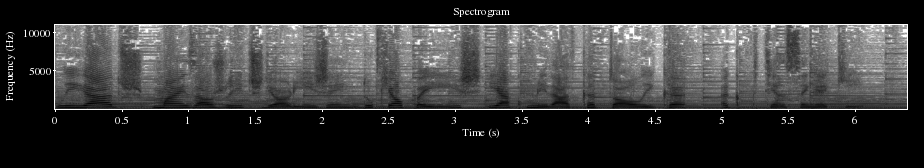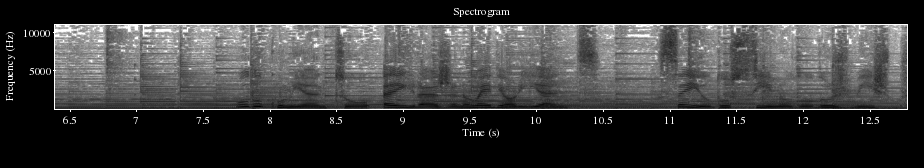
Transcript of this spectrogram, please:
ligados mais aos ritos de origem do que ao país e à comunidade católica a que pertencem aqui. O documento A Igreja no Médio Oriente, que saiu do Sínodo dos Bispos,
